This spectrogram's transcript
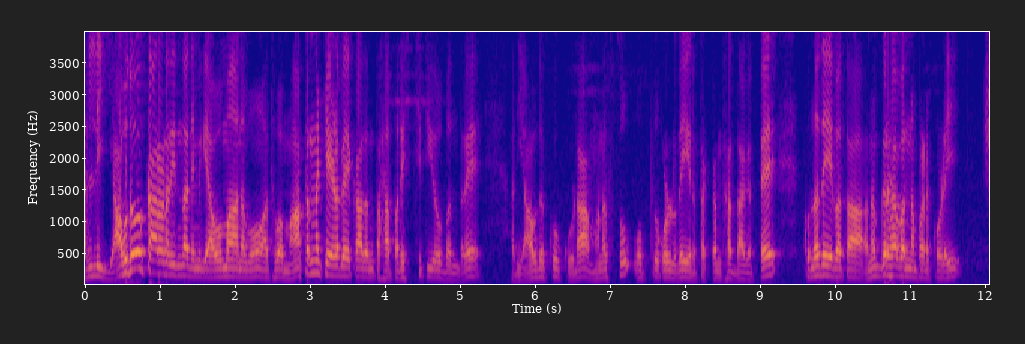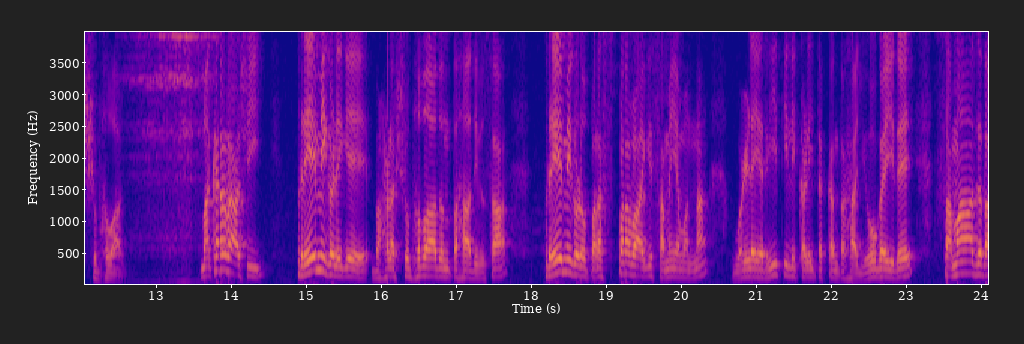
ಅಲ್ಲಿ ಯಾವುದೋ ಕಾರಣದಿಂದ ನಿಮಗೆ ಅವಮಾನವೋ ಅಥವಾ ಮಾತನ್ನು ಕೇಳಬೇಕಾದಂತಹ ಪರಿಸ್ಥಿತಿಯೋ ಬಂದರೆ ಅದು ಯಾವುದಕ್ಕೂ ಕೂಡ ಮನಸ್ಸು ಒಪ್ಪಿಕೊಳ್ಳದೇ ಇರತಕ್ಕಂಥದ್ದಾಗತ್ತೆ. ಕುಲದೇವತಾ, ಅನುಗ್ರಹವನ್ನು ಪಡ್ಕೊಳ್ಳಿ. ಶುಭವಾಗಿ. ಮಕರ ರಾಶಿ ಪ್ರೇಮಿಗಳಿಗೆ ಬಹಳ ಶುಭವಾದಂತಹ ದಿವಸ. ಪ್ರೇಮಿಗಳು ಪರಸ್ಪರವಾಗಿ ಸಮಯವನ್ನು ಒಳ್ಳೆಯ ರೀತಿಯಲ್ಲಿ ಕಳೀತಕ್ಕಂತಹ ಯೋಗ ಇದೆ. ಸಮಾಜದ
